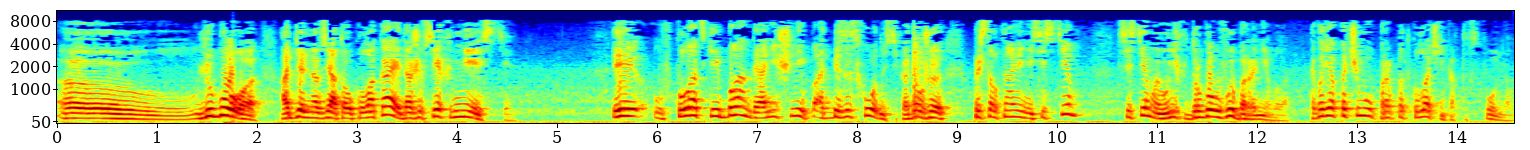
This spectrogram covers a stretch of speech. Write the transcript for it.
э, любого отдельно взятого кулака и даже всех вместе – и в кулацкие банды они шли от безысходности, когда уже при столкновении систем, системой у них другого выбора не было. Так вот я почему про подкулачников-то вспомнил.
